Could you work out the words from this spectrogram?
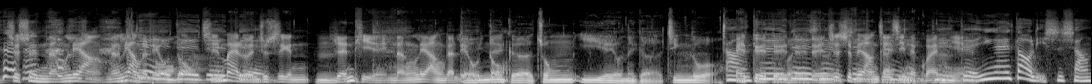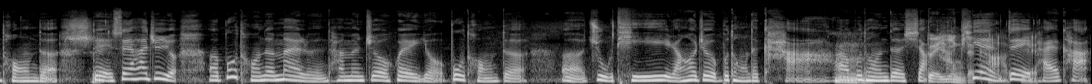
的，就是能量，能量的流动。对对对其实脉轮就是一个人体能量的流动。那个中医也有那个经络，啊，哎对对对对对这是非常接近的观念对，对应该道理是相通的。对，所以它就有呃不同的脉轮，他们就会有不同的呃主题，然后就有不同的卡，然后不同的小卡，片对对牌卡，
